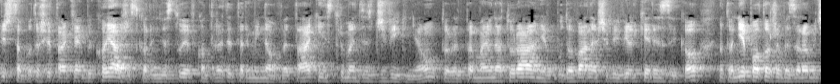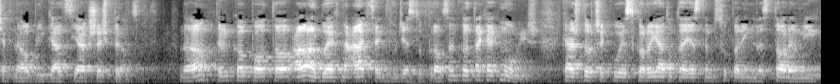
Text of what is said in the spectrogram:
wiesz, co, bo to się tak jakby kojarzy, skoro inwestuję w kontrakty terminowe, tak, instrumenty z dźwignią, które mają naturalnie wbudowane w siebie wielkie ryzyko, no to nie po to, żeby zarobić jak na obligacjach 6%. No, tylko po to, al- albo jak na akcjach 20%, tylko tak jak mówisz, każdy oczekuje, skoro ja tutaj jestem super inwestorem i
